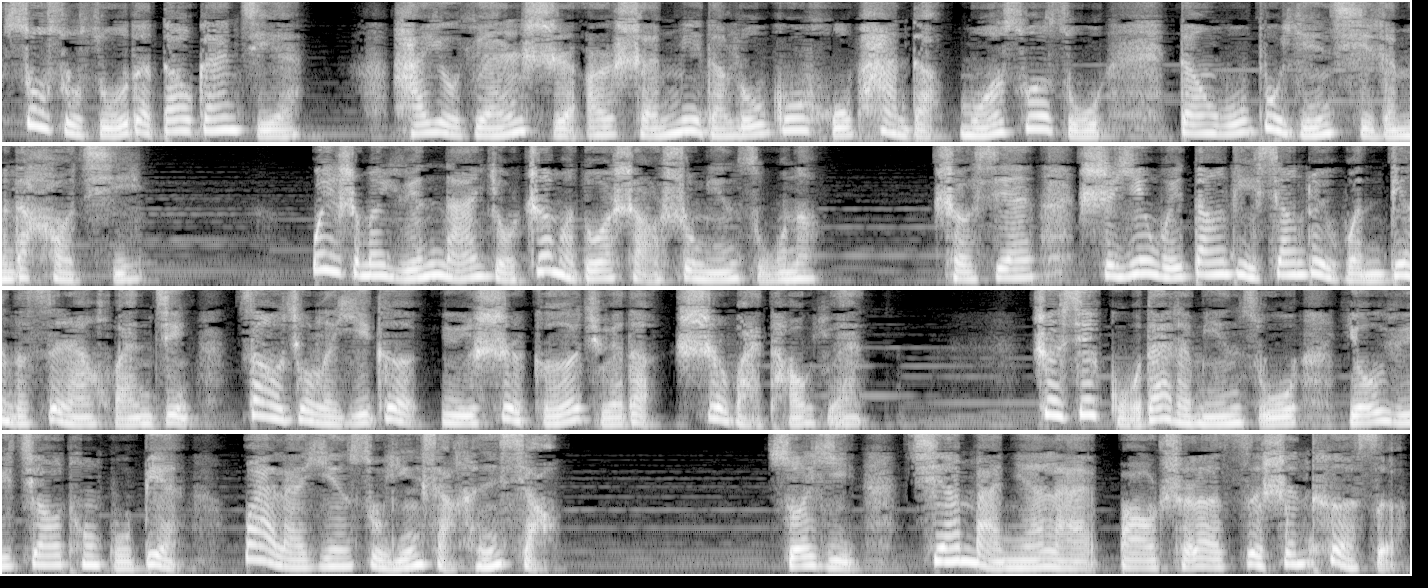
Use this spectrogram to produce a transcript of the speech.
傈僳族的刀竿节，还有原始而神秘的泸沽湖畔的摩梭族等，无不引起人们的好奇。为什么云南有这么多少数民族呢？首先是因为当地相对稳定的自然环境，造就了一个与世隔绝的世外桃源。这些古代的民族由于交通不便，外来因素影响很小，所以千百年来保持了自身特色。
